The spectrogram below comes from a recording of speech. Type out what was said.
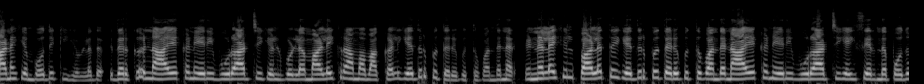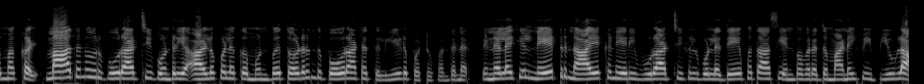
ஆணையம் ஒதுக்கியுள்ளது. இதற்கு நாயக்கநேரி ஊராட்சியில் உள்ள மலை கிராம மக்கள் எதிர்ப்பு தெரிவித்து வந்தனர். இந்நிலையில் பலத்த எதிர்ப்பு தெரிவித்து வந்த நாயக்கநேரி ஊராட்சியை சேர்ந்த பொதுமக்கள் மாதனூர் ஊராட்சி ஒன்றிய அலுவலகம் முன்பு தொடர்ந்து போராட்டத்தில் ஈடுபட்டு வந்தனர். இந்நிலையில் நேற்று நாயக்கநேரி ஊராட்சியில் உள்ள தேவதாஸ் என்பவரது மனைவி பியூலா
